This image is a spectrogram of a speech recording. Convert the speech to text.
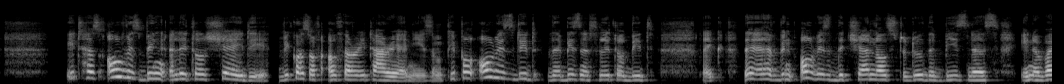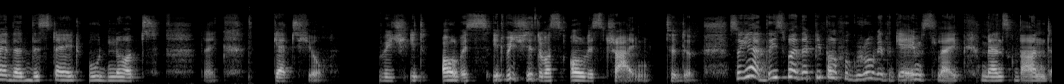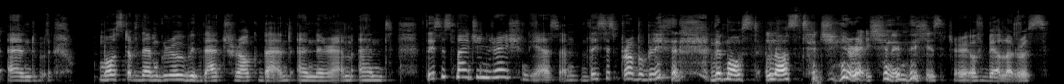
it has always been a little shady because of authoritarianism. People always did their business a little bit like there have been always the channels to do the business in a way that the state would not like get you which it always it which it was always trying to do. So yeah, these were the people who grew with games like Mensk Band and most of them grew with that rock band NRM and this is my generation, yes, and this is probably the most lost generation in the history of Belarus.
